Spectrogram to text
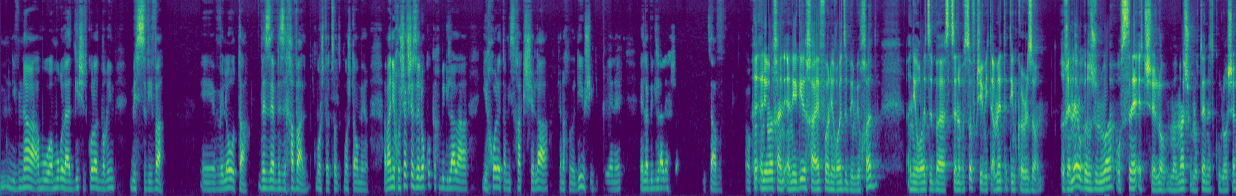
נבנה, הוא אמור להדגיש את כל הדברים מסביבה, אה, ולא אותה. וזה, וזה חבל, כמו שאתה, כמו שאתה אומר. אבל אני חושב שזה לא כל כך בגלל היכולת המשחק שלה, שאנחנו יודעים שהיא מצוינת, אלא בגלל איך שהמצב. אוקיי. אני אומר לך, אני, אני אגיד לך איפה אני רואה את זה במיוחד, אני רואה את זה בסצנה בסוף כשהיא מתעמתת עם קורזון. רנה אוברג'ונואה עושה את שלו, ממש הוא נותן את כולו שם,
